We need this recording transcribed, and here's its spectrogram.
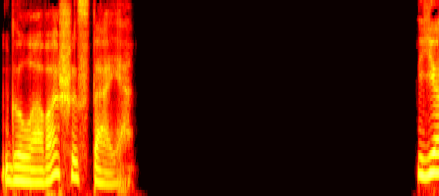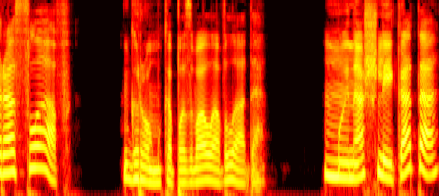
Глава шестая. «Ярослав!» — громко позвала Влада. «Мы нашли кота!»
